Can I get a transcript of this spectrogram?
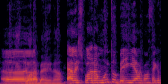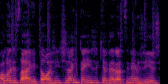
Uh, explora bem, né? Ela explora muito bem e ela consegue valorizar. Então a gente já entende que haverá sinergias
